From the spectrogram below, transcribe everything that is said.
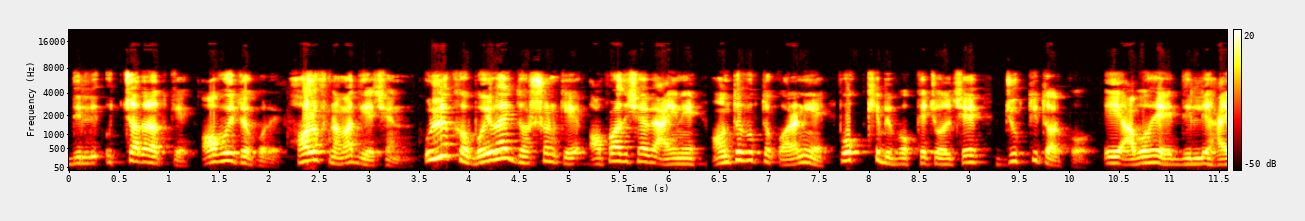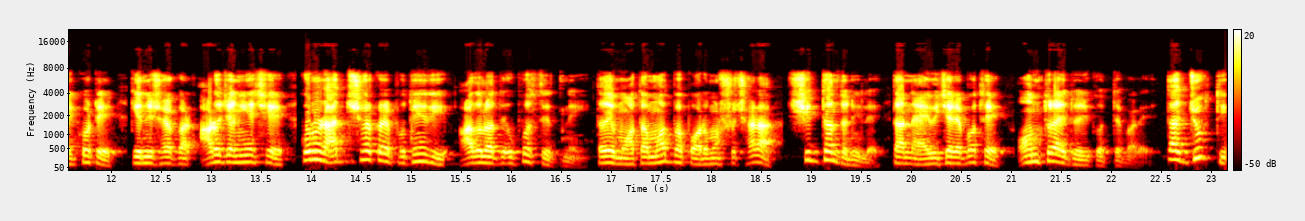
দিল্লি উচ্চ আদালতকে অবহিত করে হলফনামা দিয়েছেন। উল্লেখ্য, বৈবাহিক ধর্ষণকে অপরাধ হিসাবে আইনে অন্তর্ভুক্ত করা নিয়ে পক্ষে বিপক্ষে চলছে যুক্তিতর্ক। এই আবহে দিল্লি হাইকোর্টে কেন্দ্রীয় সরকার আরও জানিয়েছে, কোন রাজ্য সরকারের প্রতিনিধি আদালতে উপস্থিত নেই। তাদের মতামত বা পরামর্শ ছাড়া সিদ্ধান্ত নিলে তা ন্যায় বিচারের পথে অন্তরায় তৈরি করতে পারে। তার যুক্তি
